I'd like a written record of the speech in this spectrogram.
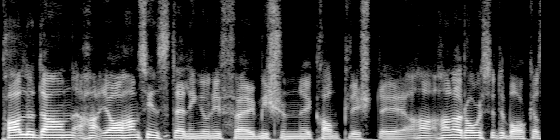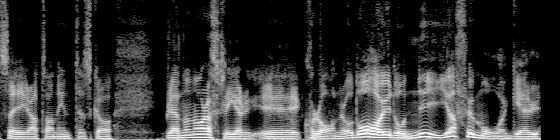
Paludan, han, ja hans inställning är ungefär mission accomplished. Eh, han, han, har dragit sig tillbaka och säger att han inte ska bränna några fler eh, koraner. Och då har ju då nya förmågor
